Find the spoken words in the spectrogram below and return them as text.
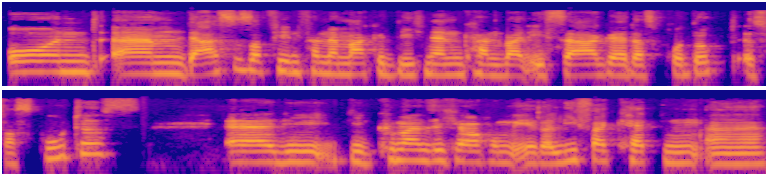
Und ähm, das ist auf jeden Fall eine Marke, die ich nennen kann, weil ich sage, das Produkt ist was Gutes. Äh, die, die kümmern sich auch um ihre Lieferketten. Äh,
